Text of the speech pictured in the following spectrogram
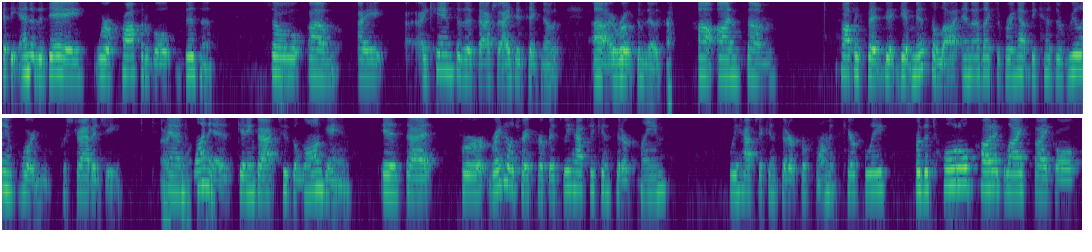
at the end of the day we're a profitable business so um, i i came to this actually i did take notes uh, i wrote some notes uh, on some topics that get missed a lot and I'd like to bring up because they're really important for strategy. Excellent. And one is getting back to the long game is that for regulatory purpose, we have to consider claims. We have to consider performance carefully for the total product life cycle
